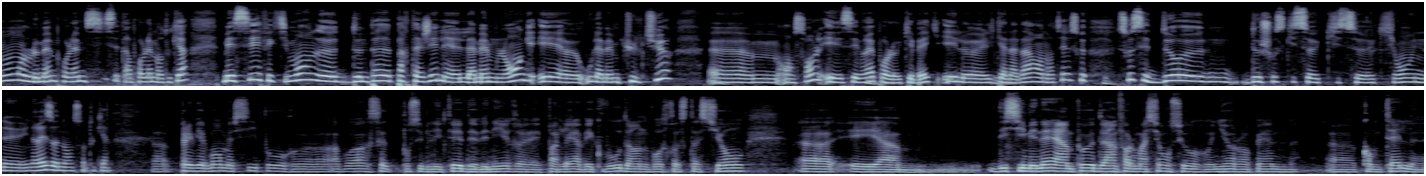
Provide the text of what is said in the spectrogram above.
ont le même problème, si c'est un problème en tout cas, mais c'est effectivement de, ne pas partager la même langue et euh, ou la même culture euh, ensemble. Et c'est vrai pour le Québec et le, Canada en entier. Est-ce que est-ce que c'est deux, deux choses qui se qui se qui ont une, une résonance en tout cas? Euh, premièrement, merci pour avoir cette possibilité de venir parler avec vous dans votre station et disséminer un peu d'informations sur l'Union européenne comme telle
